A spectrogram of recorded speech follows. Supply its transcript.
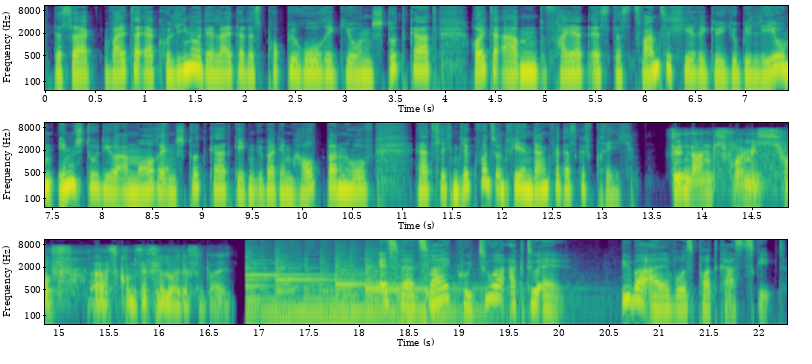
Das sagt Walter Ercolino, der Leiter des Popbüro Region Stuttgart. Heute Abend feiert es das 20-jährige Jubiläum im Studio Amore in Stuttgart gegenüber dem Hauptbahnhof. Herzlichen Glückwunsch und vielen Dank für das Gespräch. Vielen Dank, ich freue mich. Ich hoffe, es kommen sehr viele Leute vorbei. SWR 2 Kultur aktuell. Überall, wo es Podcasts gibt.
